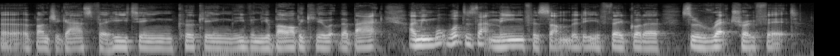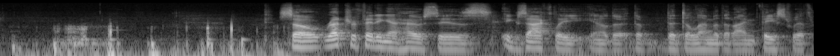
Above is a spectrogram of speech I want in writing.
a, a bunch of gas for heating, cooking, even your barbecue at the back. I mean, what what does that mean for somebody if they've got a sort of retrofit? So retrofitting a house is exactly you know the, the, the dilemma that I'm faced with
